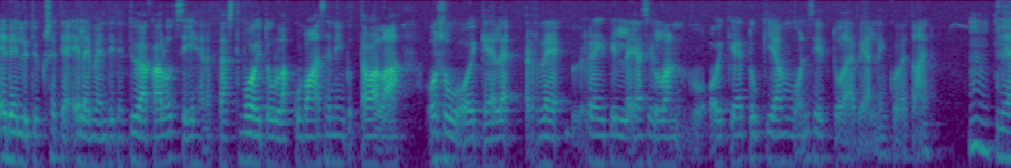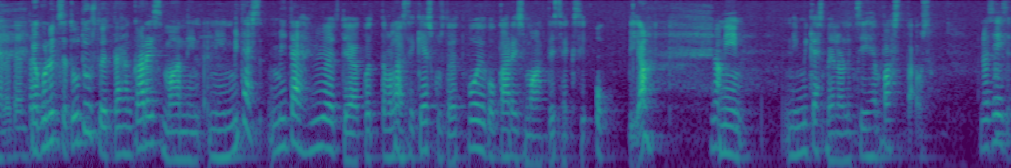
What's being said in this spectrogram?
edellytykset ja elementit ja työkalut siihen, että tästä voi tulla, kun vaan se niin kuin tavallaan osuu oikealle re- reitille ja silloin oikea tuki ja muu, niin siitä tulee vielä niin kuin jotain mm. mieletöntä. No kun nyt sä tutustuit tähän karismaan, niin, niin mitä, mitä hyötyä, kun tavallaan se keskustelu, että voiko karismaattiseksi oppia, no. niin, niin mikäs meillä on nyt siihen vastaus? No siis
